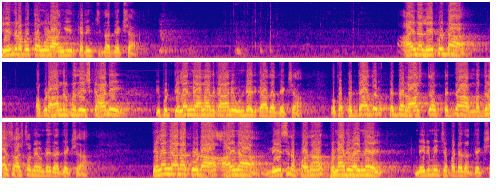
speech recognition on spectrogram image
కేంద్ర ప్రభుత్వం కూడా అంగీకరించింది అధ్యక్ష. ఆయన లేకుండా అప్పుడు ఆంధ్రప్రదేశ్ కానీ ఇప్పుడు తెలంగాణది కానీ ఉండేది కాదు అధ్యక్ష. ఒక పెద్ద పెద్ద రాష్ట్రం పెద్ద మద్రాసు రాష్ట్రమే ఉండేది అధ్యక్ష. తెలంగాణ కూడా ఆయన వేసిన పద పునాది పైనే నిర్మించబడ్డది అధ్యక్ష.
